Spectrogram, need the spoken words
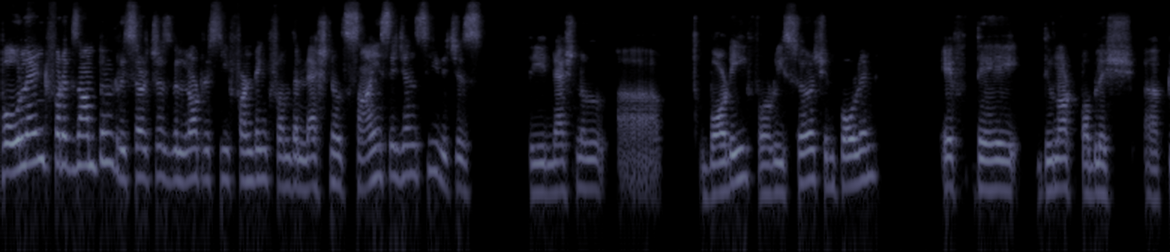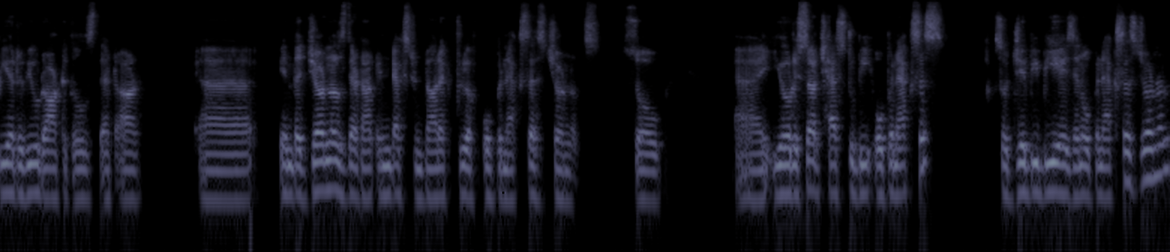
Poland, for example, researchers will not receive funding from the National Science Agency, which is the national uh, body for research in Poland, if they do not publish uh, peer-reviewed articles that are uh, in the journals that are indexed in directory of open access journals. So uh, your research has to be open access. So JBBA is an open access journal.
